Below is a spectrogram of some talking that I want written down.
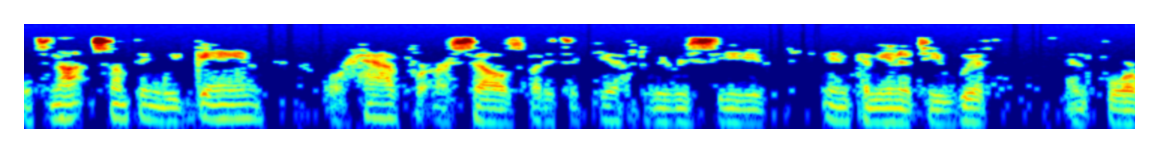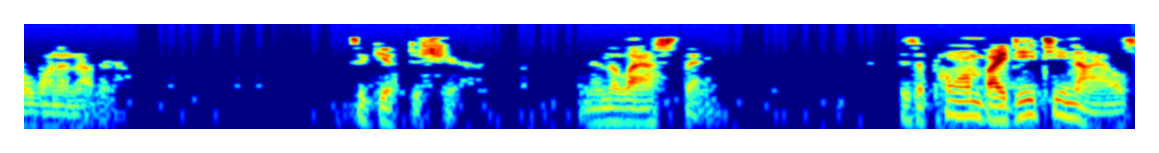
It's not something we gain or have for ourselves, but it's a gift we receive in community with and for one another. It's a gift to share. And then the last thing is a poem by D.T. Niles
